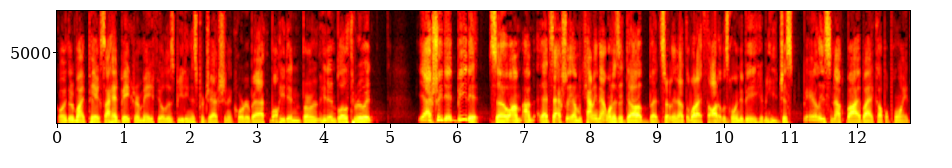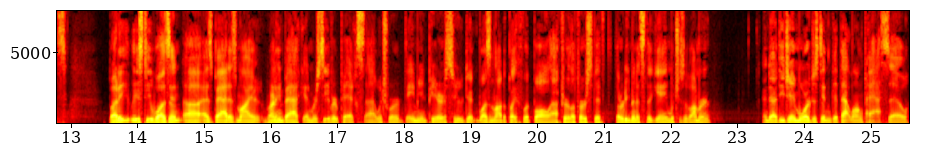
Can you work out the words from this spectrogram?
going through my picks, I had Baker Mayfield as beating his projection at quarterback. Well, he didn't burn, he didn't blow through it he actually did beat it. So I'm, I'm, that's actually I'm counting that one as a dub, but certainly not the, what I thought it was going to be. I mean, he just barely snuck by by a couple points. but at least he wasn't uh, as bad as my running back and receiver picks, uh, which were Dameon Pierce, who did, wasn't allowed to play football after the first 50, 30 minutes of the game, which is a bummer. And uh, DJ Moore just didn't get that long pass. So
